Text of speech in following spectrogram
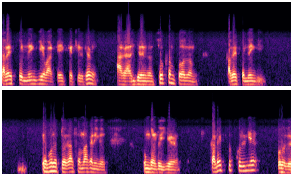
கலைப்பு நீங்கிய வாழ்க்கையை கேட்டீர்கள். ஆக அஞ்சு நிமிடம் தூக்கம் போதும். கலைப்பு நீங்கி எவ்வளவு பிரகாசமாக நீங்கள் உங்களுடைய கலைப்புக்குரிய ஒரு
